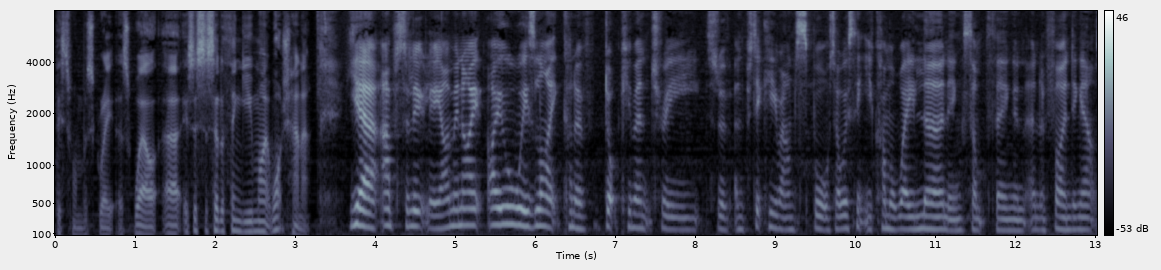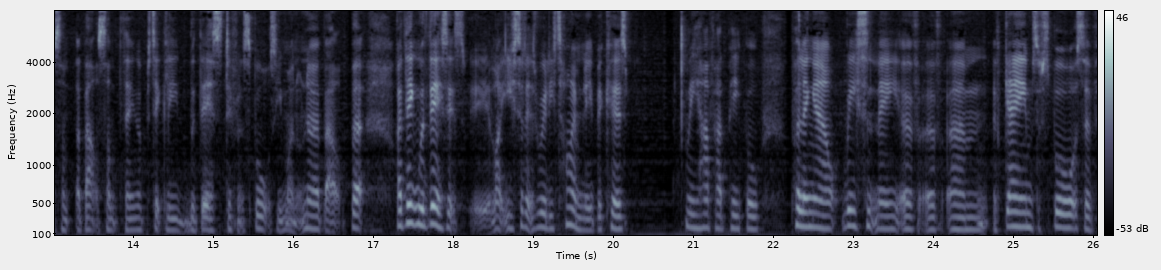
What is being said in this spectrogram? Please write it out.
this one was great as well. Uh, is this the sort of thing you might watch, Hannah? Yeah, absolutely. I mean, I, I always like kind of documentary sort of, and particularly around sport. I always think you come away learning something and, and finding out some, about something, and particularly with this, different sports you might not know about. But I think with this, it's like you said, it's really timely because we have had people pulling out recently of of, um, of games, of sports, of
